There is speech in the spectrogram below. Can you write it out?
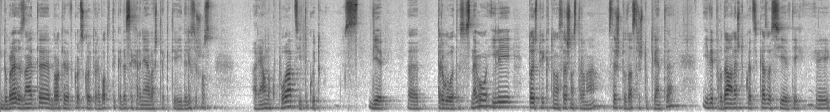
Добре е да знаете брокера, с който работите, къде се хранява вашите активи и дали всъщност реално купува акциите, които вие е, търгувате с него или той стои като насрещна страна, срещу вас, срещу клиента и ви продава нещо, което се казва CFD или е,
